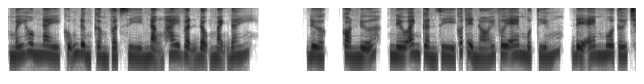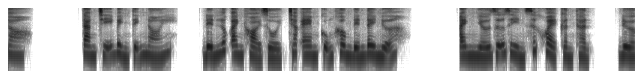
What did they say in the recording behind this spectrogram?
mấy hôm nay cũng đừng cầm vật gì nặng hay vận động mạnh đấy. Được, còn nữa, nếu anh cần gì có thể nói với em một tiếng, để em mua tới cho. Tang chỉ bình tĩnh nói, đến lúc anh khỏi rồi, chắc em cũng không đến đây nữa. Anh nhớ giữ gìn sức khỏe cẩn thận. Được,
